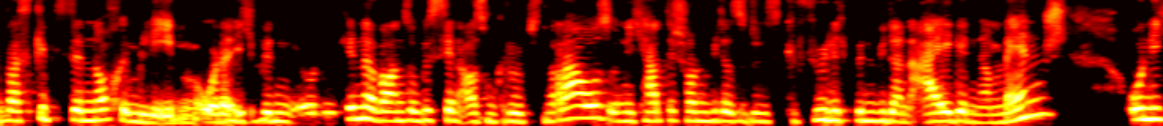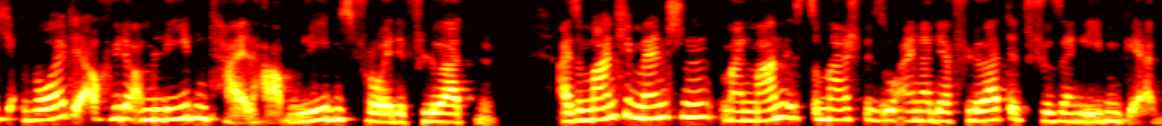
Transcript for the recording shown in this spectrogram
was gibt's denn noch im Leben? Oder ich mhm. bin, die Kinder waren so ein bisschen aus dem Gröbsten raus und ich hatte schon wieder so das Gefühl, ich bin wieder ein eigener Mensch. Und ich wollte auch wieder am Leben teilhaben, Lebensfreude flirten. Also manche Menschen, mein Mann ist zum Beispiel so einer, der flirtet für sein Leben gern.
